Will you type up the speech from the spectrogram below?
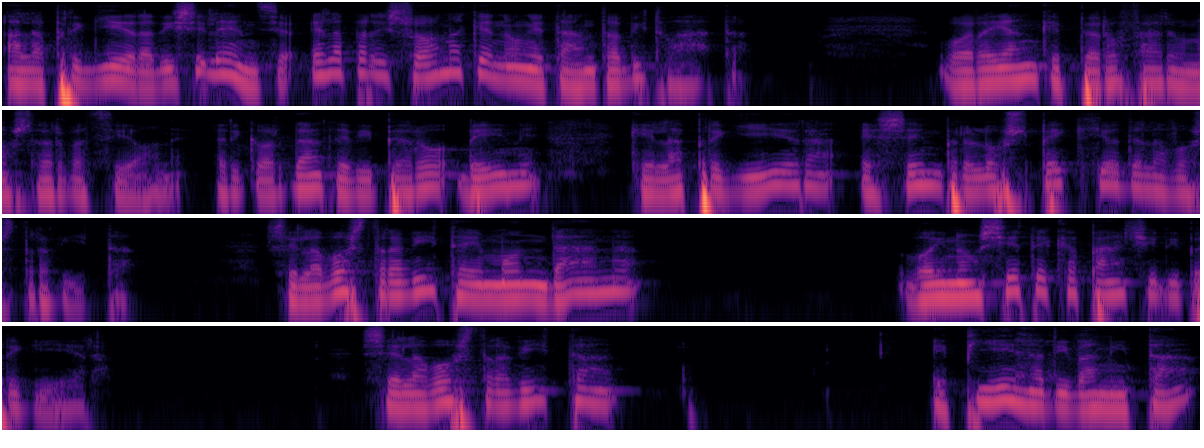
alla preghiera di silenzio e la persona che non è tanto abituata. Vorrei anche però fare un'osservazione. Ricordatevi però bene che la preghiera è sempre lo specchio della vostra vita. Se la vostra vita è mondana, voi non siete capaci di preghiera. Se la vostra vita è piena di vanità,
